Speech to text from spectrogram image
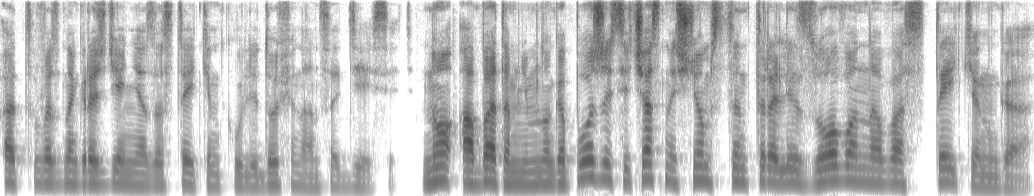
от вознаграждения за стейкинг, у Lido Finance 10%. Но об этом немного позже. Сейчас начнем с централизованного стейкинга стейкинга.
